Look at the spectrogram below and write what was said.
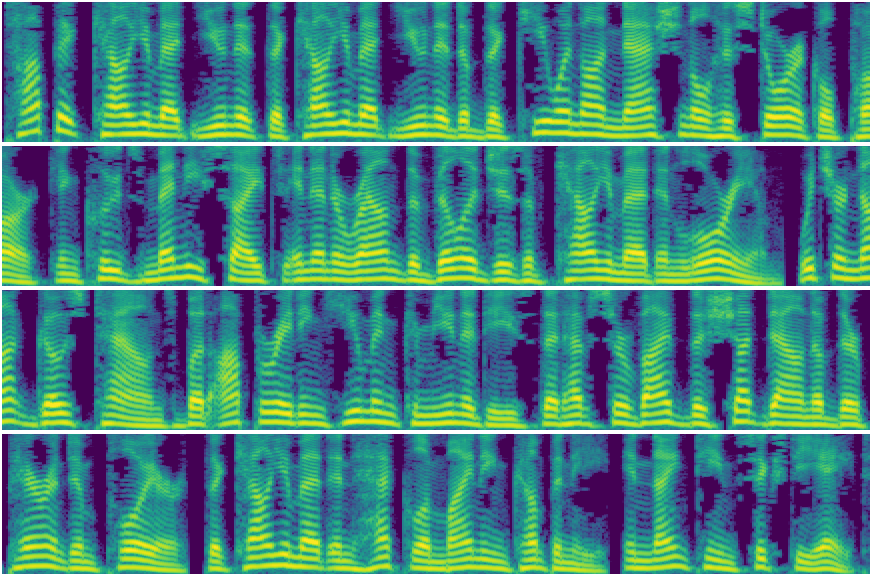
Topic Calumet Unit The Calumet Unit of the Keweenaw National Historical Park includes many sites in and around the villages of Calumet and Laurium, which are not ghost towns but operating human communities that have survived the shutdown of their parent employer, the Calumet and Hecla Mining Company, in 1968.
